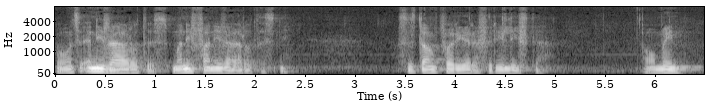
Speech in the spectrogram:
waar ons in die wêreld is, maar nie van die wêreld is nie. Ons is dankbaar Here vir U liefde. Amen.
